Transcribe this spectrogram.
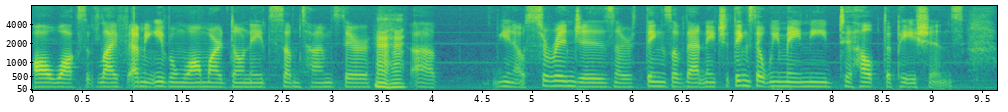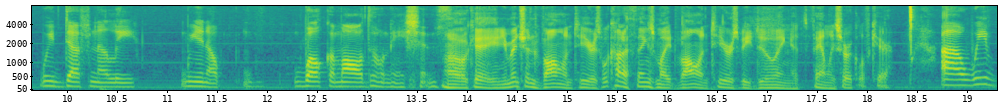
all walks of life. I mean, even Walmart donates sometimes their, mm-hmm. uh, you know, syringes or things of that nature, things that we may need to help the patients. We definitely, you know, welcome all donations. Okay, and you mentioned volunteers. What kind of things might volunteers be doing at Family Circle of Care? Uh, we've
